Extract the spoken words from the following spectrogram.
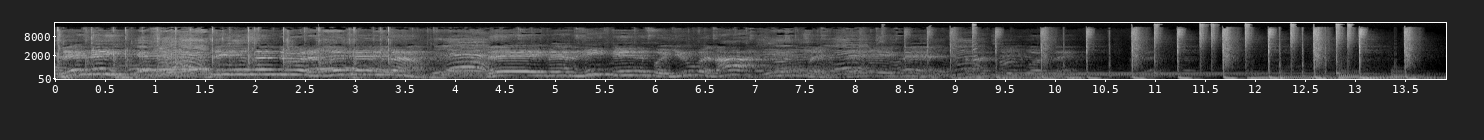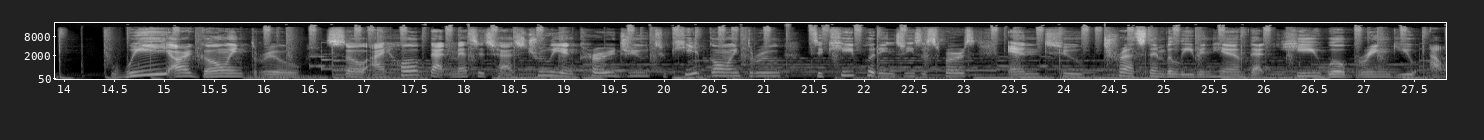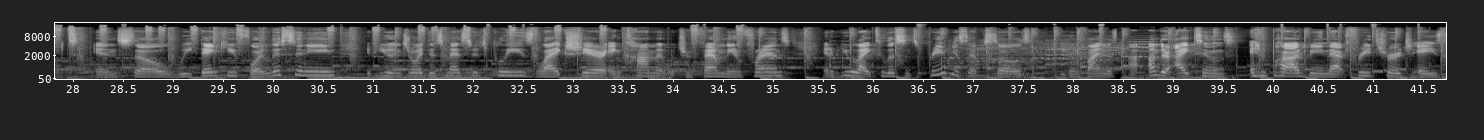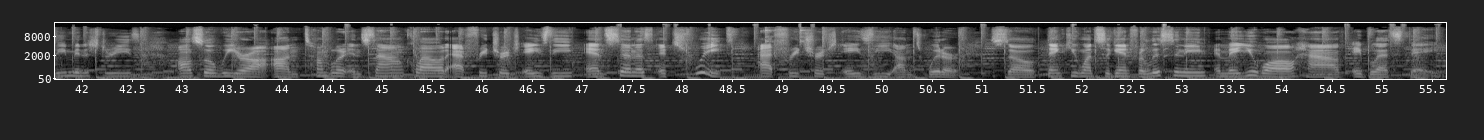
Didn't he? Jesus endured and look at him now. Amen. He did it for you and I. Saints. Amen. And I tell you what, saints. We are going through. So I hope that message has truly encouraged you to keep going through, to keep putting Jesus first, and to trust and believe in Him that He will bring you out. And so we thank you for listening. If you enjoyed this message, please like, share, and comment with your family and friends. And if you would like to listen to previous episodes, you can find us uh, under iTunes and Podbean at Free Church AZ Ministries. Also, we are on Tumblr and SoundCloud at Free Church AZ, and send us a tweet at Free Church AZ on Twitter. Thank you once again for listening, and may you all have a blessed day.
